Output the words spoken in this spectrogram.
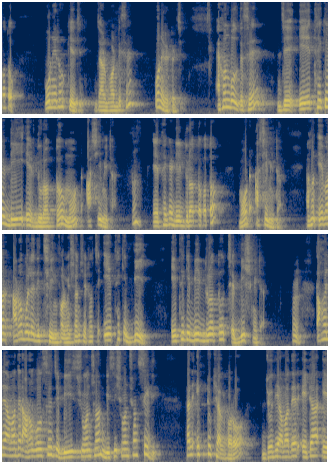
কত? পনেরো কেজি, যার ভর দিছে পনেরো কেজি। এখন বলতেছে যে এ থেকে ডি এর দূরত্ব মোট আশি মিটার। এ থেকে ডি এর দূরত্ব কত? মোট আশি মিটার। এখন এবার আরও বলে দিচ্ছি ইনফরমেশন সেটা হচ্ছে এ থেকে বি। এ থেকে বির দূরত্ব হচ্ছে বিশ মিটার। হুম? তাহলে আমাদের আরও বলছে যে বি সমান সমান বিসি সমান সমান সিডি তাহলে একটু খেয়াল করো, যদি আমাদের এটা এ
